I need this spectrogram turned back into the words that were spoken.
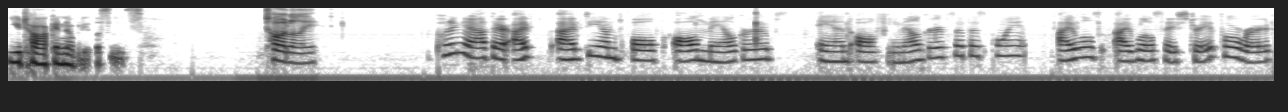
you talk and nobody listens. Totally. Putting it out there, I've I've DM'd both all male groups and all female groups at this point. I will I will say straightforward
